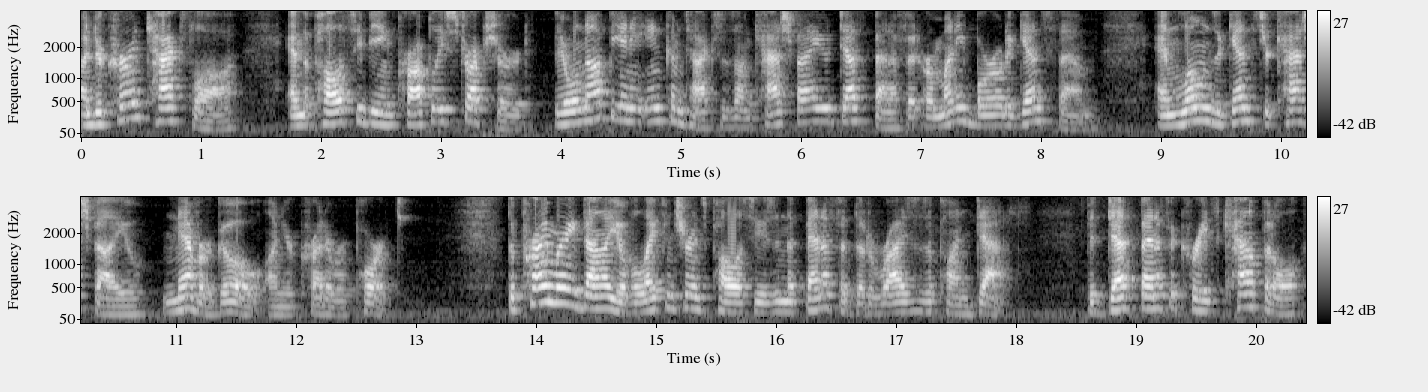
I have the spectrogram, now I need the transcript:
Under current tax law, and the policy being properly structured, there will not be any income taxes on cash value, death benefit, or money borrowed against them, and loans against your cash value never go on your credit report. The primary value of a life insurance policy is in the benefit that arises upon death. The death benefit creates capital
